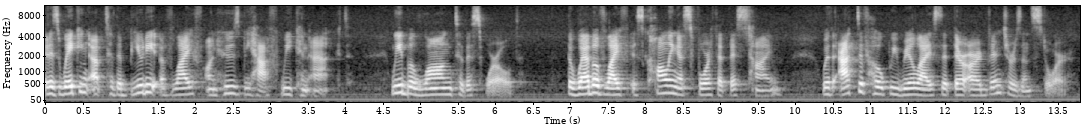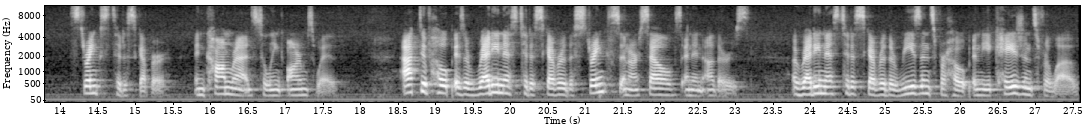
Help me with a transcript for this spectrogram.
It is waking up to the beauty of life on whose behalf we can act. We belong to this world. The web of life is calling us forth at this time. With active hope, we realize that there are adventures in store, strengths to discover, and comrades to link arms with. Active hope is a readiness to discover the strengths in ourselves and in others a readiness to discover the reasons for hope and the occasions for love,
